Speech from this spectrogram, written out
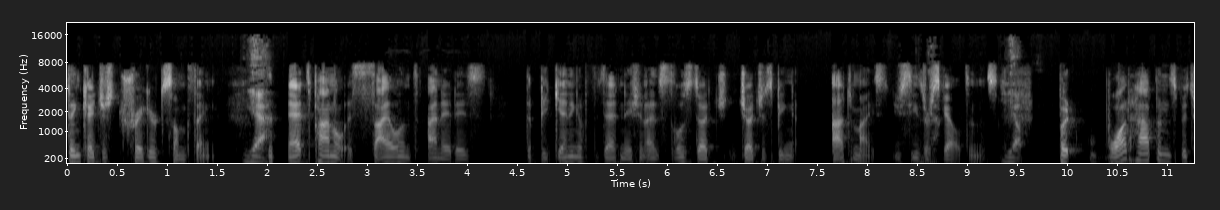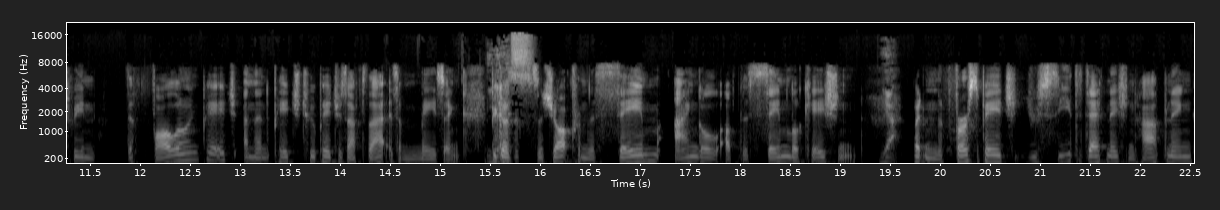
think I just triggered something. yeah, The net panel is silent, and it is the beginning of the detonation, and it's those judge- judges being atomized. You see their skeletons. yep, But what happens between the following page and then page two pages after that is amazing because Yes. it's a shot from the same angle of the same location. yeah, But in the first page, you see the detonation happening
